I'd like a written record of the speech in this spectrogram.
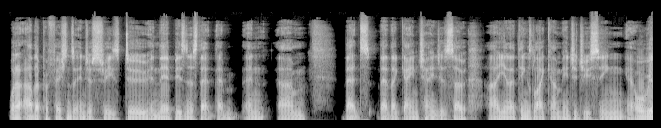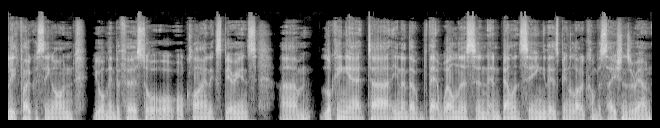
what are other professions or industries do in their business that that and um, that's that that game changes. So uh, you know things like um, introducing or really focusing on your member first or, or, or client experience, um, looking at uh, you know the, that wellness and, and balancing. There's been a lot of conversations around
